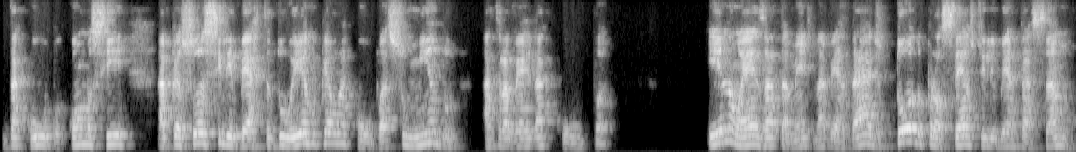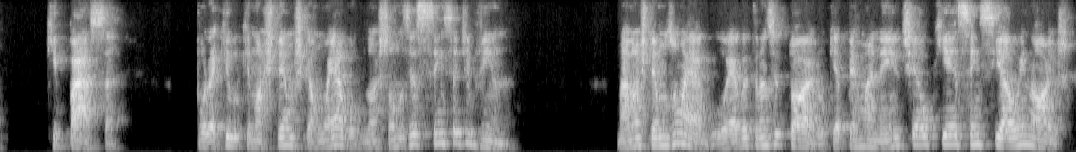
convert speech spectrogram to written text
da culpa, como se a pessoa se liberta do erro pela culpa, assumindo através da culpa. E não é exatamente, na verdade, todo o processo de libertação que passa por aquilo que nós temos, que é um ego, nós somos essência divina. Mas nós temos um ego. O ego é transitório. O que é permanente é o que é essencial em nós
